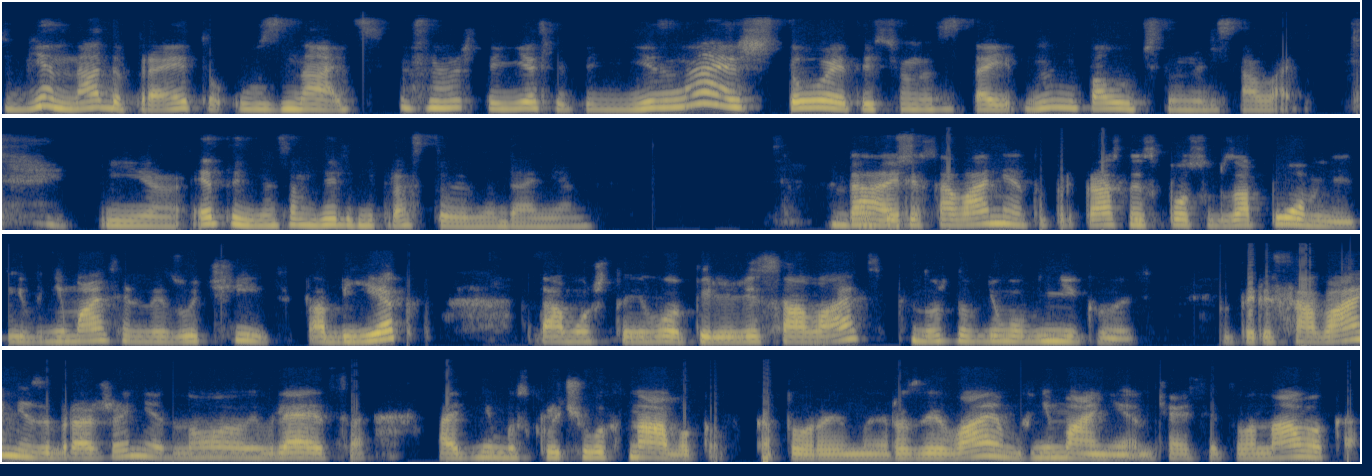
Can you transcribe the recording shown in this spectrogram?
тебе надо про это узнать, потому что если ты не знаешь, что это еще у состоит, ну, не получится нарисовать. И это, на самом деле, непростое задание. Да, вот, и рисование – это прекрасный способ запомнить и внимательно изучить объект, потому что его перерисовать, нужно в него вникнуть. Это рисование, изображение, но является одним из ключевых навыков, которые мы развиваем. Внимание, часть этого навыка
